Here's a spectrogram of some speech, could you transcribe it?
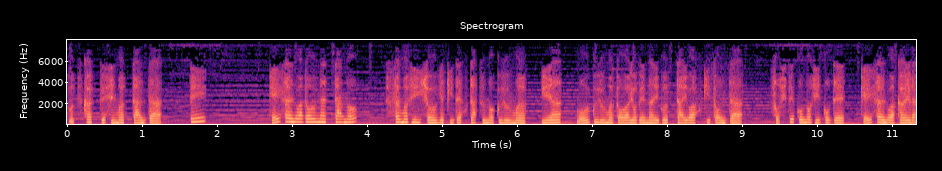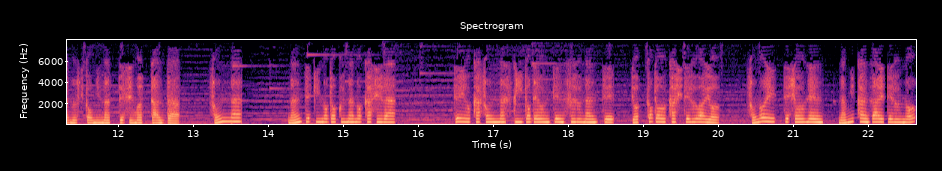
ぶつかってしまったんだ。え？え計算はどうなったの？凄まじい衝撃で二つの車、いや、もう車とは呼べない物体は吹き飛んだ。そしてこの事故で、計算は帰らぬ人になってしまったんだ。そんな、なんて気の毒なのかしら。っていうかそんなスピードで運転するなんて、ちょっとどうかしてるわよ。その A って少年、何考えてるの？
